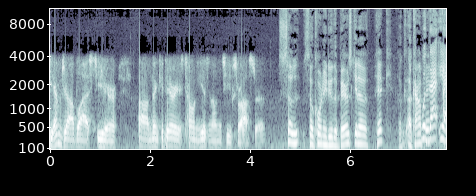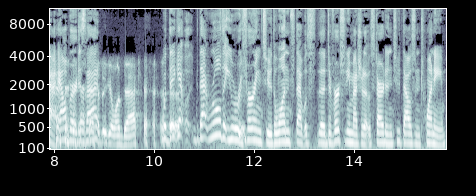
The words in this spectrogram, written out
GM job last year, um, then Kadarius Toney isn't on the Chiefs roster. So, so Courtney, do the Bears get a pick, a, a comp Would pick? that, yeah, Albert, is that they get one back. would they get that rule that you were referring to, the one that was the diversity measure that was started in 2020?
